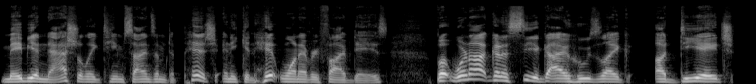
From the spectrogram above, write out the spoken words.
Maybe a national league team signs him to pitch and he can hit one every five days. But we're not going to see a guy who's like a DH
